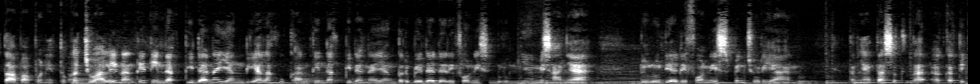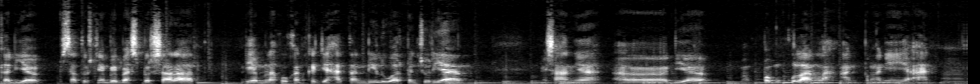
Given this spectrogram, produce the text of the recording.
atau apa pun itu kecuali nanti tindak pidana yang dia lakukan tindak pidana yang berbeda dari vonis sebelumnya misalnya dulu dia divonis pencurian ternyata setelah ketika dia statusnya bebas bersyarat dia melakukan kejahatan di luar pencurian misalnya eh, dia pemukulan lah an- penganiayaan Hmm.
